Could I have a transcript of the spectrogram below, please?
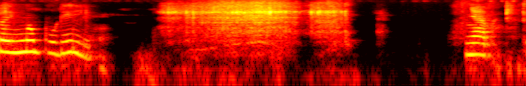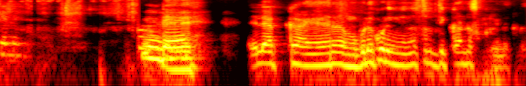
കൈമ പൊടിയില്ലേ? കയറ്. നമുക്കൂടെ ശ്രദ്ധിക്കാണ്ട് സ്ക്രീനൊക്കെ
